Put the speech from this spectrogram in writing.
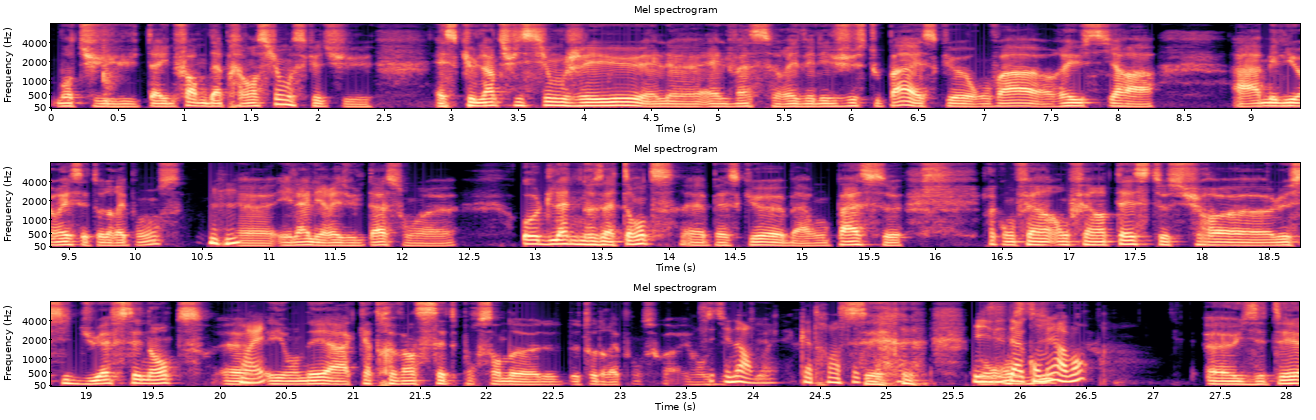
bon tu as une forme d'appréhension parce que tu est-ce que l'intuition que j'ai eue elle elle va se révéler juste ou pas? Est-ce que on va réussir à à améliorer cette taux de réponse? Mhm. euh, et là les résultats sont euh, au-delà de nos attentes euh, parce que bah, on passe euh, je crois qu'on fait un, on fait un test sur euh, le site du FC Nantes et on est à 87% de, de, taux de réponse c'est énorme ouais, 87 et ils étaient à combien avant? euh, ils étaient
